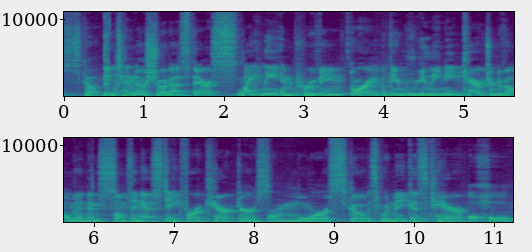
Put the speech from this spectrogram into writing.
scope. Nintendo showed us they are slightly improving story, but they really need character development and something at stake for our characters or more scope. This would make us care a whole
